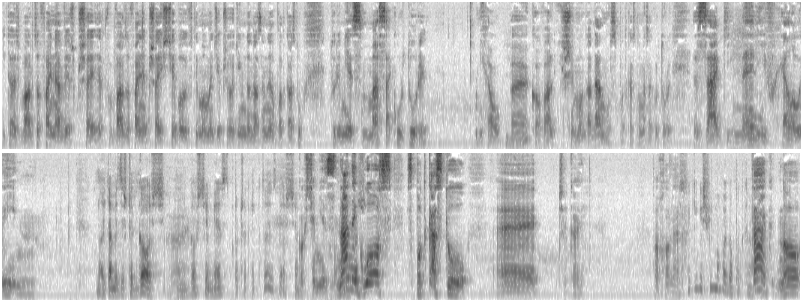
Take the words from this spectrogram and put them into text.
I to jest bardzo fajna, wiesz, prze, bardzo fajne przejście, bo w tym momencie przechodzimy do następnego podcastu, którym jest Masa Kultury. Michał e, Kowal i Szymon Adamus z podcastu Masa Kultury zaginęli w Halloween. No i tam jest jeszcze gość. Gościem jest, poczekaj, kto jest gościem? Gościem jest znany głos z podcastu. E, czekaj. O cholera. Z jakiegoś filmowego podcastu. Tak, no.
